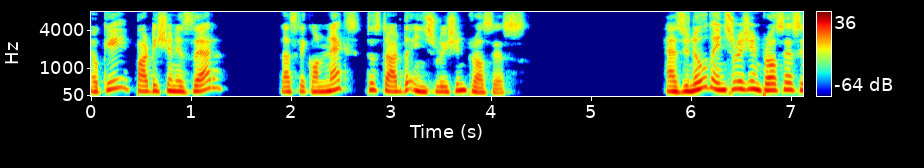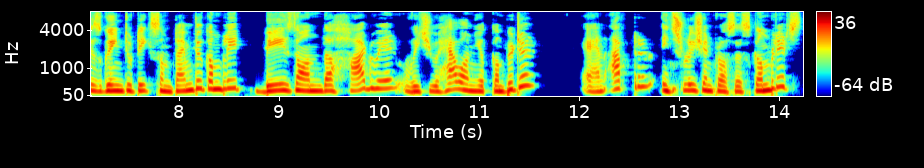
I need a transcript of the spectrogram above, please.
Okay, partition is there. Let's click on Next to start the installation process. As you know, the installation process is going to take some time to complete based on the hardware which you have on your computer. And after installation process completes,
